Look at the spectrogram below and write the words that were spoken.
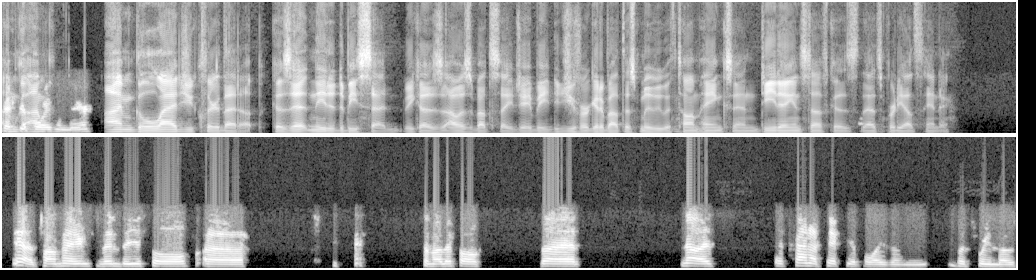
pick I'm- your I'm- poison there. I'm glad you cleared that up because it needed to be said. Because I was about to say, JB, did you forget about this movie with Tom Hanks and D Day and stuff? Because that's pretty outstanding. Yeah, Tom Hanks, Vin Diesel, uh, some other folks, but no, it's it's kind of pick your poison between those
